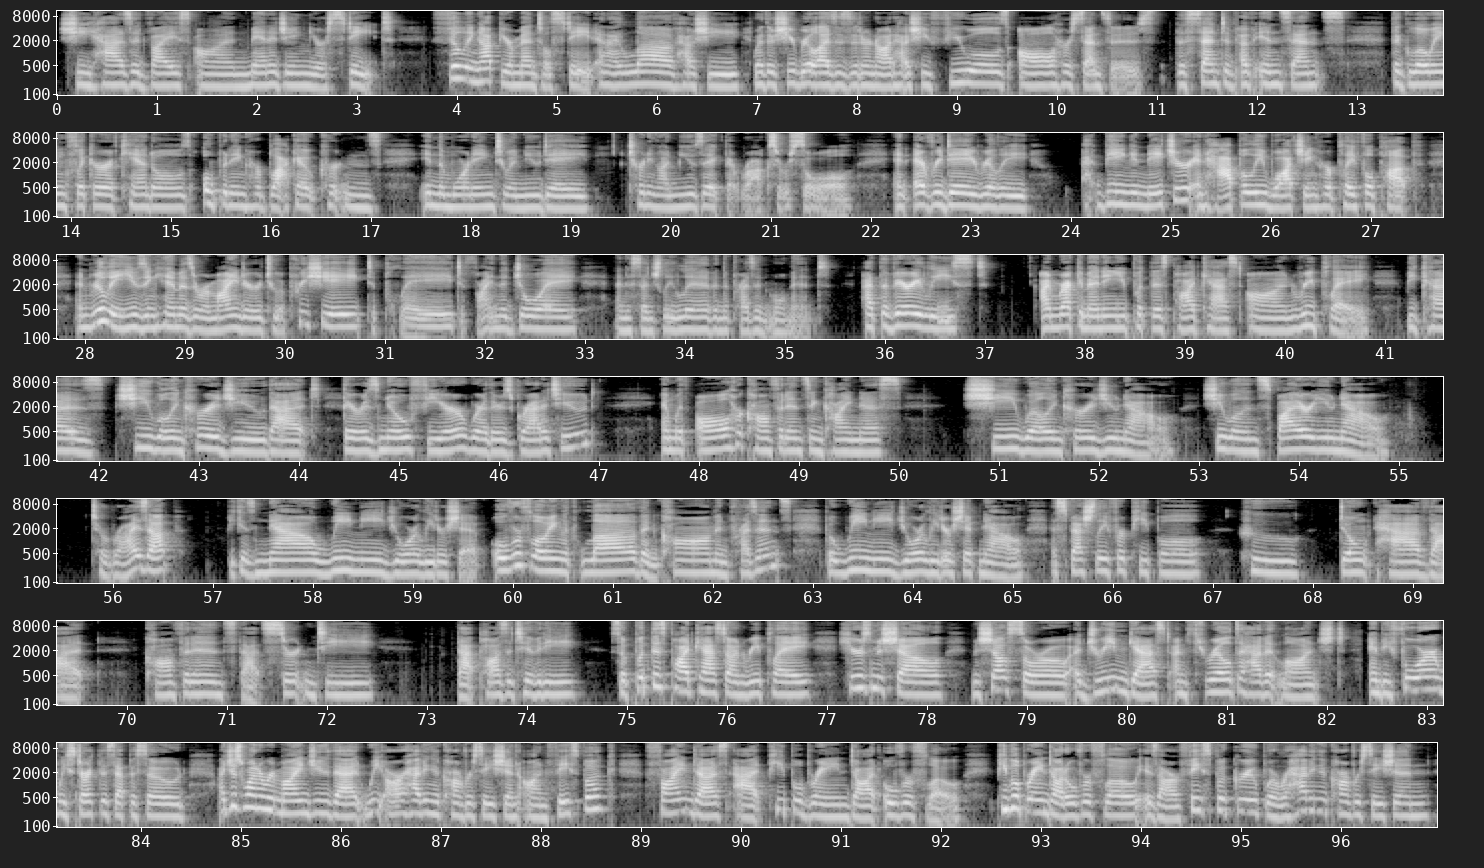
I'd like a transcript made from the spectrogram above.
She has advice on managing your state filling up your mental state. And I love how she, whether she realizes it or not, how she fuels all her senses the scent of, of incense, the glowing flicker of candles, opening her blackout curtains in the morning to a new day, turning on music that rocks her soul. And every day, really being in nature and happily watching her playful pup and really using him as a reminder to appreciate, to play, to find the joy, and essentially live in the present moment. At the very least, I'm recommending you put this podcast on replay because she will encourage you that there is no fear where there's gratitude. And with all her confidence and kindness, she will encourage you now. She will inspire you now to rise up because now we need your leadership, overflowing with love and calm and presence. But we need your leadership now, especially for people who don't have that confidence, that certainty, that positivity. So put this podcast on replay. Here's Michelle, Michelle Sorro, a dream guest. I'm thrilled to have it launched. And before we start this episode, I just want to remind you that we are having a conversation on Facebook. Find us at peoplebrain.overflow. Peoplebrain.overflow is our Facebook group where we're having a conversation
